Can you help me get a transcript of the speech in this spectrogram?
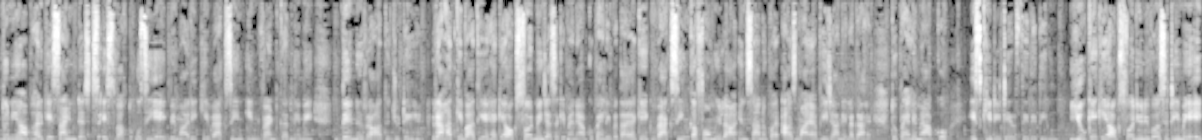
दुनिया भर के साइंटिस्ट इस वक्त उसी एक बीमारी की वैक्सीन इन्वेंट करने में दिन रात जुटे हैं। राहत की बात यह है कि ऑक्सफोर्ड में, जैसा कि मैंने आपको पहले बताया, कि एक वैक्सीन का फॉर्मूला इंसानों पर आजमाया भी जाने लगा है। तो पहले मैं आपको इसकी डिटेल्स दे देती हूँ। यूके की ऑक्सफोर्ड यूनिवर्सिटी में एक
